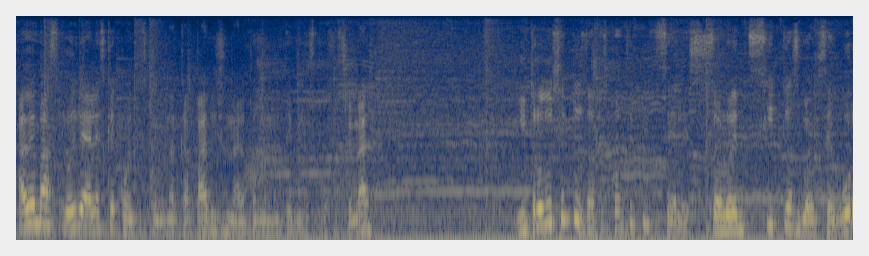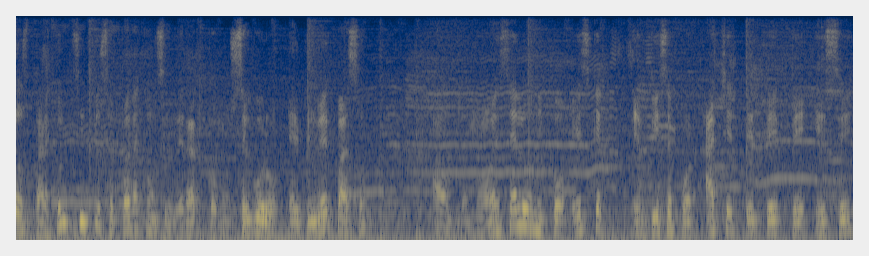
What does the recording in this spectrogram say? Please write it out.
Además, lo ideal es que cuentes con una capa adicional con un antivirus profesional. Introduce tus datos confidenciales solo en sitios web seguros para que un sitio se pueda considerar como seguro. El primer paso, aunque no es el único, es que empiece por HTTPS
